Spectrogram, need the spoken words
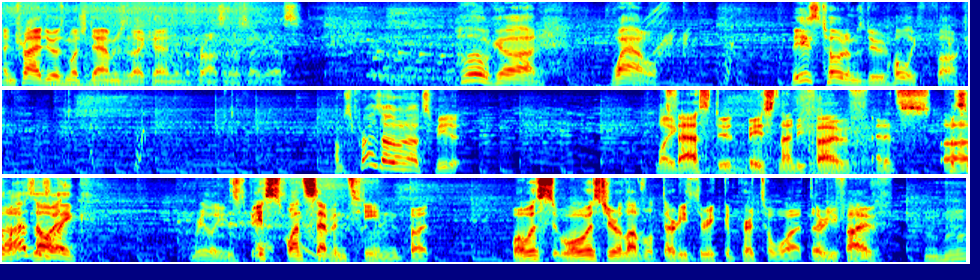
And try to do as much damage as I can in the process, I guess. Oh god. Wow. These totems, dude, holy fuck. I'm surprised I don't outspeed it. Like, Fast, dude. Base 95, and it's. but uh, Salazzle's no, it- like really It's base fast. 117, but what was what was your level? 33 compared to what? 35? Mm-hmm.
